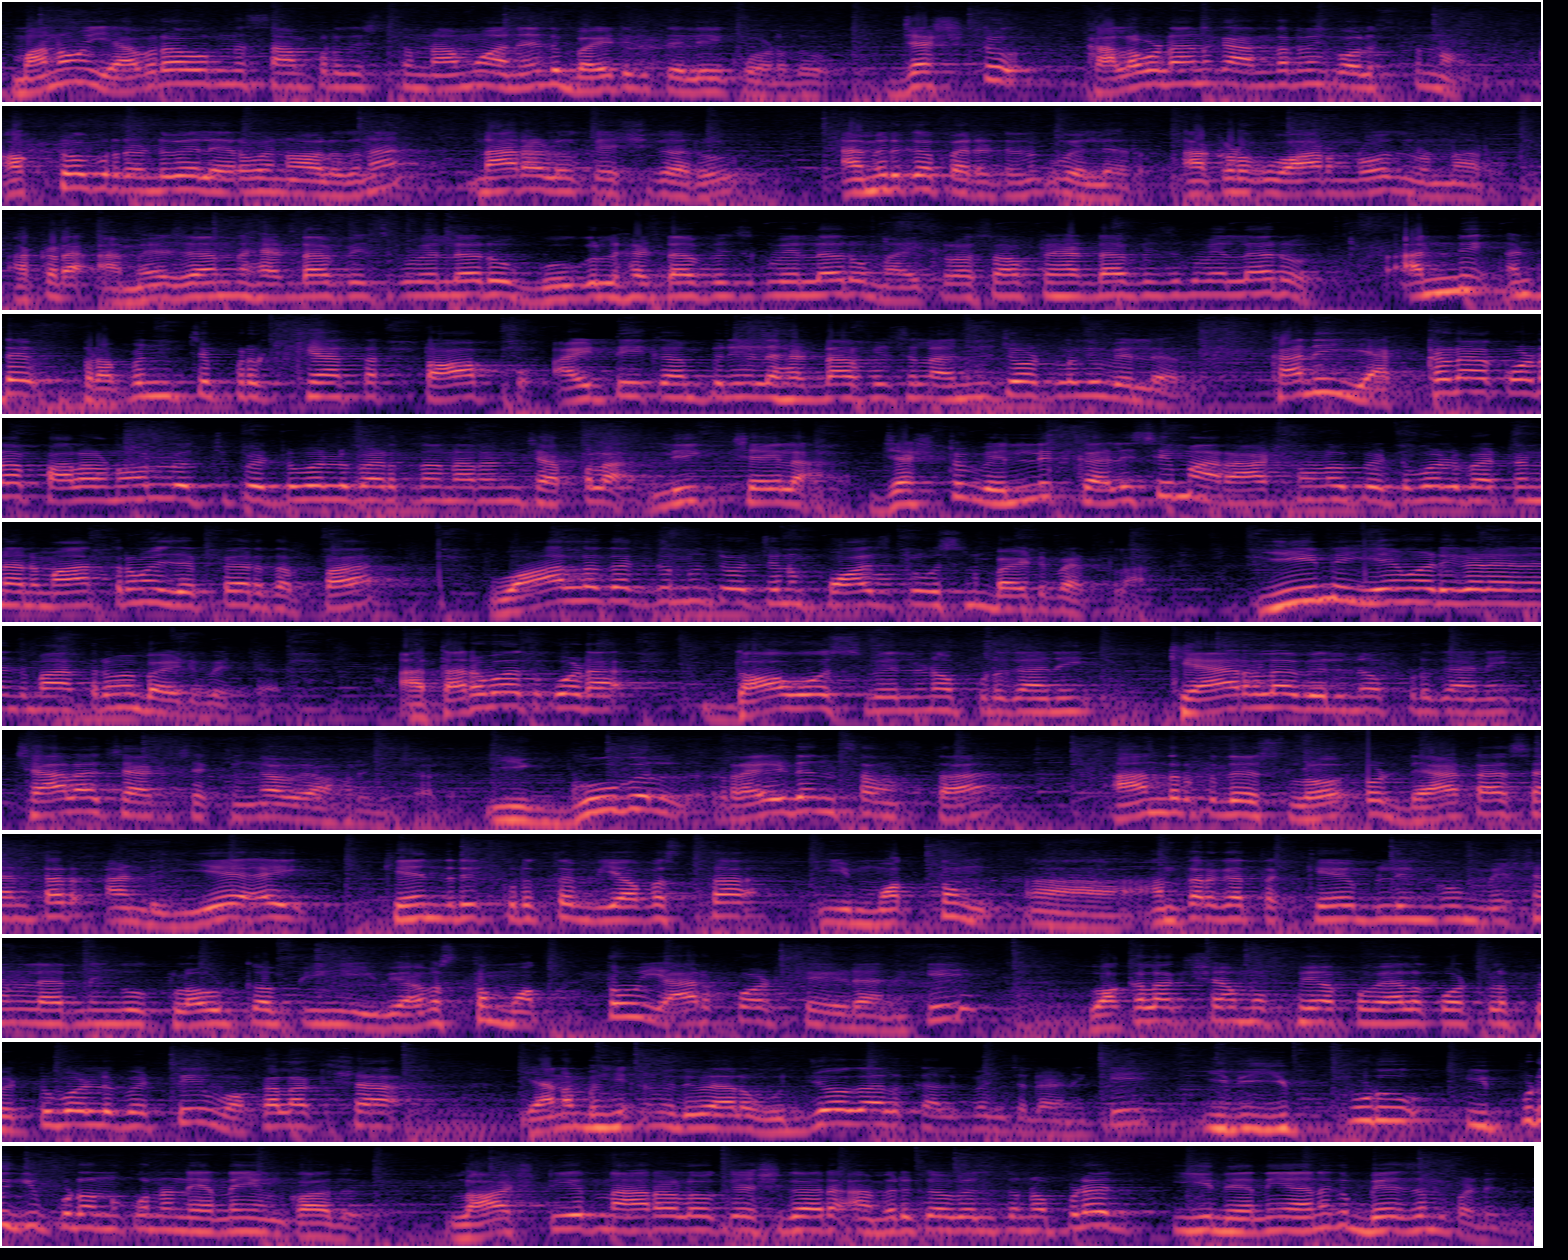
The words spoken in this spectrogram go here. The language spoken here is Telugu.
మనం ఎవరెవరిని సంప్రదిస్తున్నామో అనేది బయటకు తెలియకూడదు. జస్ట్ కలవడానికి అందరినీ కలుస్తున్నాం. అక్టోబర్ రెండు వేల ఇరవై నాలుగున నారా లోకేష్ గారు అమెరికా పర్యటనకు వెళ్ళారు. అక్కడ ఒక వారం రోజులు ఉన్నారు. అక్కడ అమెజాన్ హెడ్ ఆఫీస్కి వెళ్ళారు గూగుల్ హెడ్ ఆఫీస్కి వెళ్ళారు మైక్రోసాఫ్ట్ హెడ్ ఆఫీస్కి వెళ్ళారు. అన్ని అంటే ప్రపంచ ప్రఖ్యాత టాప్ ఐటీ కంపెనీల హెడ్ ఆఫీసులు అన్ని చోట్లకి వెళ్ళారు. కానీ ఎక్కడా కూడా పలానోళ్ళు వచ్చి పెట్టుబడులు పెడుతున్నారని చెప్పలా లీక్ చేయలా. జస్ట్ వెళ్ళి కలిసి మా రాష్ట్రంలో పెట్టుబడులు పెట్టండి అని మాత్రమే చెప్పారు తప్ప వాళ్ళ దగ్గర నుంచి వచ్చిన పాజిటివ్స్ని బయట పెట్టాల. ఈయన ఏమడిగాడనేది మాత్రమే బయటపెట్టారు ఆ తర్వాత కూడా దావోస్ వెళ్ళినప్పుడు కానీ కేరళ వెళ్ళినప్పుడు కానీ చాలా చాకచక్యంగా వ్యవహరించారు. ఈ గూగుల్ రైడెన్ సంస్థ ఆంధ్రప్రదేశ్లో డేటా సెంటర్ అండ్ ఏఐ కేంద్రీకృత వ్యవస్థ ఈ మొత్తం అంతర్గత cabling machine learning cloud computing ఈ వ్యవస్థ మొత్తం ఏర్పాటు చేయడానికి ఒక లక్ష ముప్పై ఒక్క వేల కోట్ల పెట్టుబడులు పెట్టి ఒక లక్ష ఎనభై ఎనిమిది వేల ఉద్యోగాలు కల్పించడానికి ఇది ఇప్పుడు ఇప్పటికిప్పుడు అనుకున్న నిర్ణయం కాదు. లాస్ట్ ఇయర్ నారా లోకేష్ గారు అమెరికా వెళ్తున్నప్పుడే ఈ నిర్ణయానికి బేజం పడింది.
